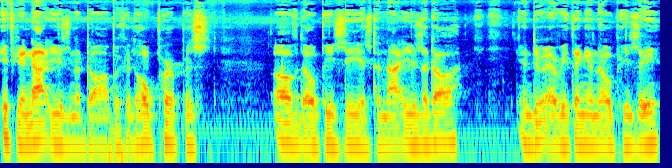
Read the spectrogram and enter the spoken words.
if you're not using a DAW, because the whole purpose of the OPZ is to not use a DAW and do everything in the OPZ.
